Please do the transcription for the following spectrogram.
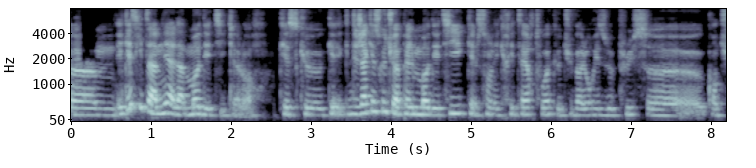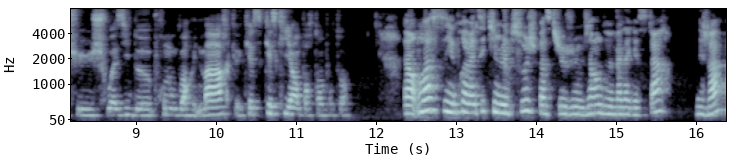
Euh, et qu'est-ce qui t'a amené à la mode éthique alors? Qu'est-ce que déjà qu'est-ce que tu appelles mode éthique? Quels sont les critères toi que tu valorises le plus euh, quand tu choisis de promouvoir une marque? Qu'est-ce qui est important pour toi? Alors moi c'est une problématique qui me touche parce que je viens de Madagascar déjà,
